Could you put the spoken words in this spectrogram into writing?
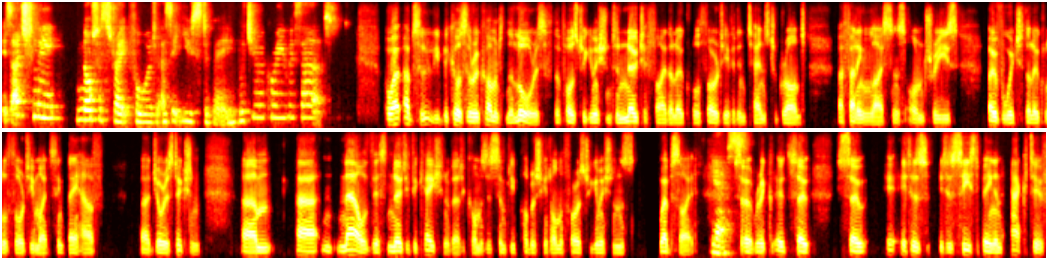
it's actually not as straightforward as it used to be. Would you agree with that? A- absolutely, because the requirement in the law is for the Forestry Commission to notify the local authority if it intends to grant a felling license on trees over which the local authority might think they have uh, jurisdiction. Um, uh, now, this notification of Verticommerce is simply publishing it on the Forestry Commission's website. Yes. So, it, it, so, so it, it has it has ceased being an active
